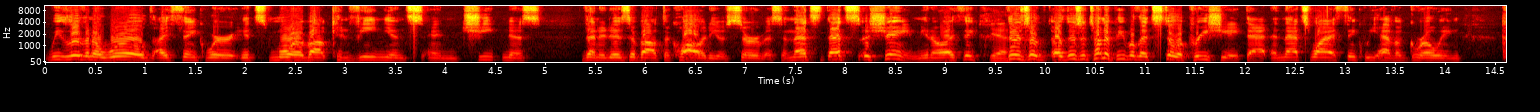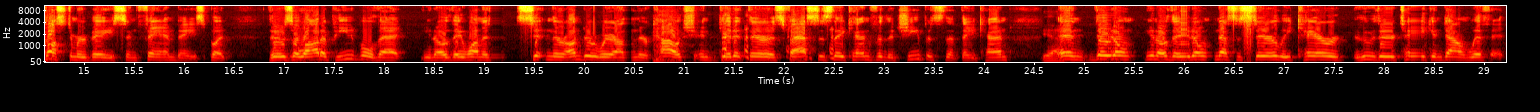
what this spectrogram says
we live in a world, I think, where it's more about convenience and cheapness than it is about the quality of service, and that's that's a shame. You know, I think Yeah. there's a uh, there's a ton of people that still appreciate that, and that's why I think we have a growing customer base and fan base. But there's a lot of people that you know they want to sit in their underwear on their couch and get it there as fast as they can for the cheapest that they can, yeah, and they don't you know they don't necessarily care who they're taking down with it.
